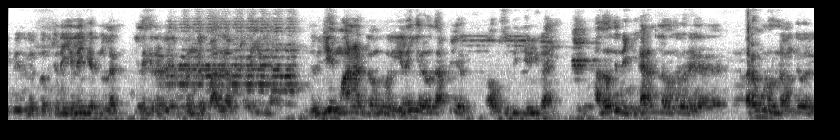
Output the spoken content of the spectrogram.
இளைஞர்கள் கொஸ்டின் வந்து பெண்கள் பாதுகாப்பு இந்த விஜய் வந்து ஒரு இளைஞர் வந்து அப்படியே அவர் சுத்தி எரிகிறாங்க அதை இன்னைக்கு கரண்ட்ல வந்து ஒரு பெரம்பலூர்ல வந்து ஒரு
